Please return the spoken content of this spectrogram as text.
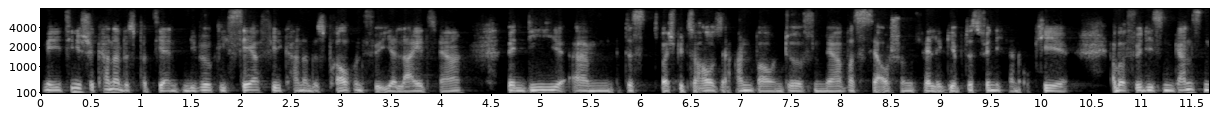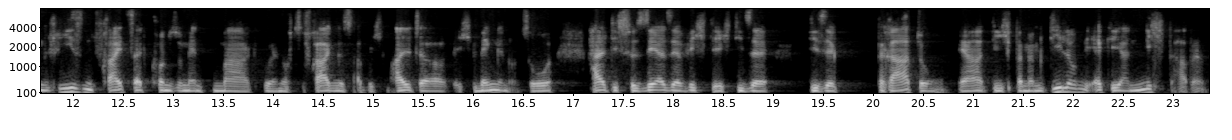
medizinische Cannabis-Patienten, die wirklich sehr viel Cannabis brauchen für ihr Leid, ja, wenn die ähm, das zum Beispiel zu Hause anbauen dürfen, ja, was es ja auch schon Fälle gibt, das finde ich dann okay. Aber für diesen ganzen riesen Freizeitkonsumentenmarkt, wo ja noch zu fragen ist, ab welchem Alter, welche Mengen und so, halte ich es für sehr, sehr wichtig, diese, diese Beratung, ja, die ich bei meinem Dealer um die Ecke ja nicht habe,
